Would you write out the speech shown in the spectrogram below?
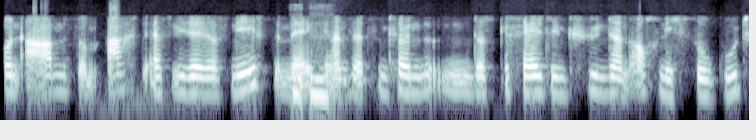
und abends um acht erst wieder das nächste Melken mhm. ansetzen können, das gefällt den Kühen dann auch nicht so gut.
